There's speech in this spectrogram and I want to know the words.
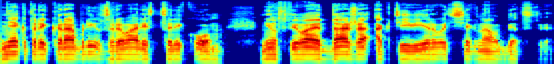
Некоторые корабли взрывались целиком, не успевая даже активировать сигнал бедствия.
